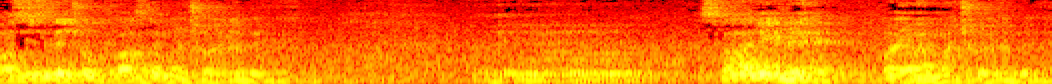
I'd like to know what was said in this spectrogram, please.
Aziz'le çok fazla maç oynadık. E, Salih'le bayağı maç oynadık.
